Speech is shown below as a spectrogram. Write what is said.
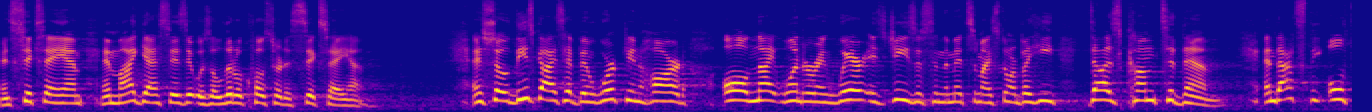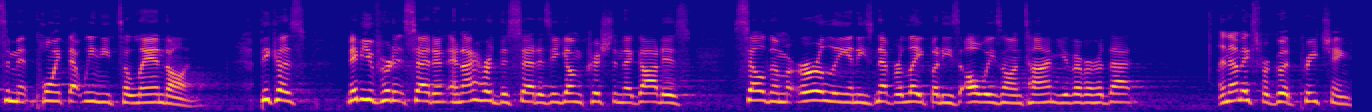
and 6 a.m. And my guess is it was a little closer to 6 a.m. And so these guys have been working hard all night, wondering, where is Jesus in the midst of my storm? But he does come to them. And that's the ultimate point that we need to land on. Because maybe you've heard it said, and, and I heard this said as a young Christian, that God is seldom early and he's never late, but he's always on time. You've ever heard that? And that makes for good preaching.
